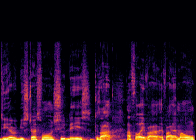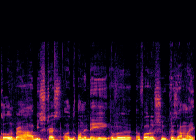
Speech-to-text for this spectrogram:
do you ever be stressful on shoot days? Cause I, I feel like if I if I had my own clothing brand, I'd be stressed on on the day of a, a photo shoot. Cause I'm like,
